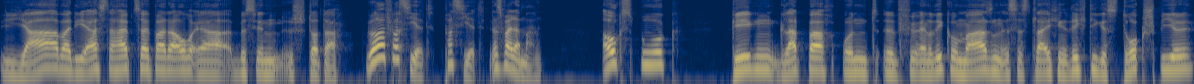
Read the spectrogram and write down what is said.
Ja, aber die erste Halbzeit war da auch eher ein bisschen Stotter. Ja, passiert, passiert. Lass weitermachen. Augsburg gegen Gladbach und äh, für Enrico Maaßen ist es gleich ein richtiges Druckspiel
